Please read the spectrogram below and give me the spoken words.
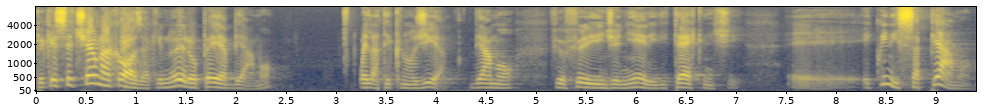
Perché se c'è una cosa che noi europei abbiamo, è la tecnologia. Abbiamo fiori di ingegneri, di tecnici, eh, e quindi sappiamo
